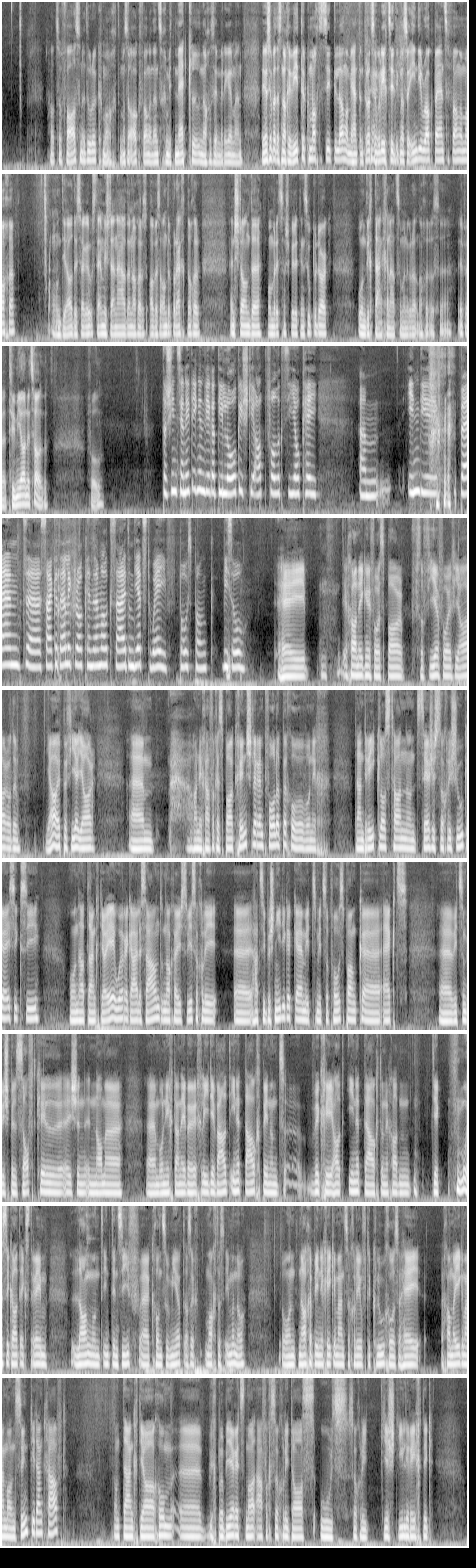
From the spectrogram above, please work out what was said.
halt so Phasen durchgemacht. Wir so angefangen dann so mit Metal, nachher sind wir irgendwann... Josip hat das nachher weitergemacht, eine Zeit lang, und wir haben dann trotzdem gleichzeitig noch so Indie-Rock-Bands angefangen zu machen. Und ja, deswegen, aus dem ist dann auch dann nachher aber ein anderes Projekt nachher entstanden, wo wir jetzt noch spielen in Superdark. Und ich denke auch zu mir gerade nachher, dass äh, eben Thymian jetzt halt voll. Da scheint es ja nicht irgendwie die logischste Abfolge zu sein, okay, ähm, Indie-Band, äh, Psychedelic Rock haben wir einmal gesagt und jetzt Wave, Post-Punk. Wieso? Hey, ich habe irgendwie vor ein paar, so vier, fünf Jahren oder ja, etwa vier Jahren, ähm, habe ich einfach ein paar Künstler empfohlen bekommen, die ich dann reingelassen habe und zuerst war es so ein bisschen shoegazing und habe gedacht, ja eh, ein geiler Sound und nachher ist es wie so ein bisschen, äh, hat es Überschneidungen gegeben mit, mit so Post-Punk-Acts, äh, äh, wie zum Beispiel Softkill ist ein, ein Name, äh, wo ich dann eben ein bisschen in die Welt eingetaucht bin und äh, wirklich halt eingetaucht. Und ich habe die Musik halt extrem lang und intensiv äh, konsumiert, also ich mache das immer noch. Und nachher bin ich irgendwann so ein bisschen auf den Clou gekommen, so hey, ich habe mir irgendwann mal einen Synthi dann gekauft und denkt ja komm, äh, ich probiere jetzt mal einfach so ein bisschen das aus, so ein bisschen die Stilrichtung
